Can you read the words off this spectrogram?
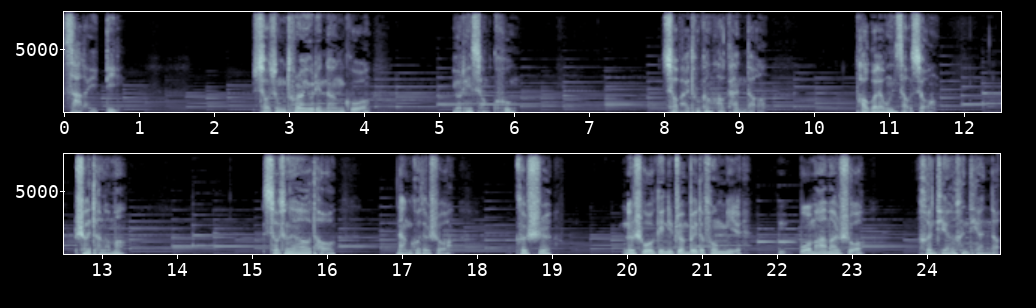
洒了一地。小熊突然有点难过，有点想哭。小白兔刚好看到，跑过来问小熊：“摔疼了吗？”小熊摇摇头，难过的说：“可是，那是我给你准备的蜂蜜，我妈妈说，很甜很甜的。”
